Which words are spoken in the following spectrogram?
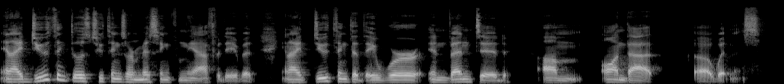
and i do think those two things are missing from the affidavit and i do think that they were invented um, on that uh, witness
